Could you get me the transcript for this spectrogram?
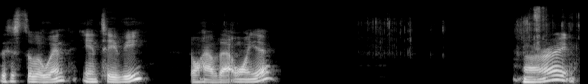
this is still a win. Entei V. Don't have that one yet. All right.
